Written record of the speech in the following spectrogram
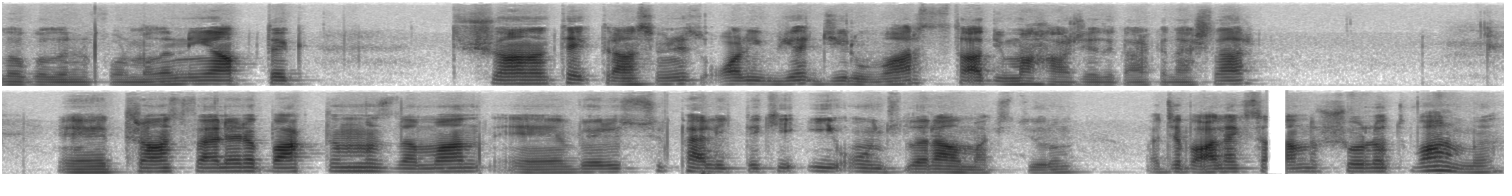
logolarının formalarını yaptık. Şu an tek transferimiz Olivia Giroud var. Stadyuma harcadık arkadaşlar. E, transferlere baktığımız zaman e, böyle Süper Lig'deki iyi oyuncuları almak istiyorum. Acaba Alexander Charlotte var mı?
